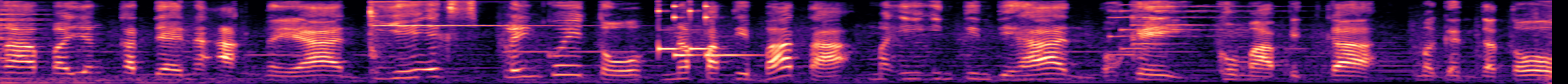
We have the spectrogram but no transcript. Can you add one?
nga ba yung Kadena Act na yan? I-explain ko ito na pati bata maiintindihan. Okay, kumapit ka. Maganda to.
